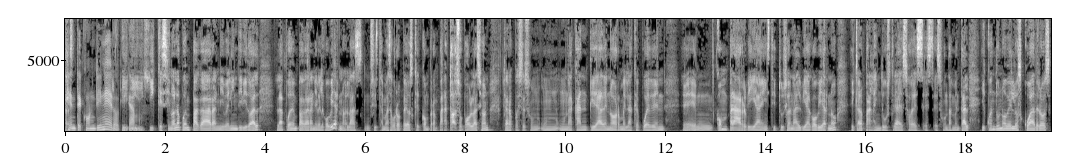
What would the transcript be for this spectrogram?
gente con dinero, digamos, y, que si no la pueden pagar a nivel individual, la pueden pagar a nivel gobierno. Los sistemas europeos que compran para toda su población, claro, pues es una cantidad enorme la que pueden eh, comprar vía institucional, vía gobierno, y claro, para la industria eso es, es, fundamental. Y cuando uno ve los cuadros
